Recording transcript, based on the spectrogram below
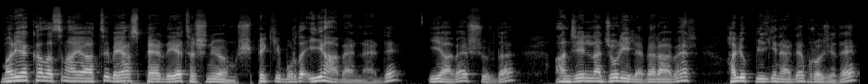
Maria Callas'ın hayatı beyaz perdeye taşınıyormuş. Peki burada iyi haber nerede? İyi haber şurada. Angelina Jolie ile beraber Haluk Bilginer de projede.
